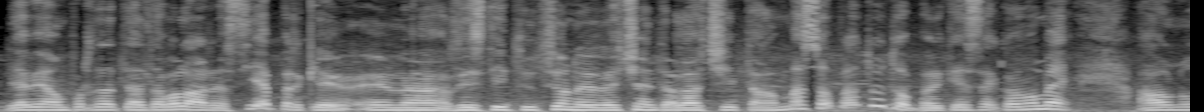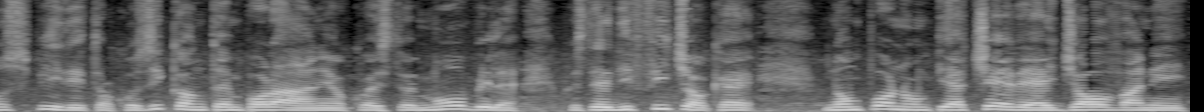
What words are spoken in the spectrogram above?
Li abbiamo portati a Tavolara sia perché è una restituzione recente alla città, ma soprattutto perché secondo me ha uno spirito così contemporaneo questo immobile, questo edificio che non può non piacere ai giovani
